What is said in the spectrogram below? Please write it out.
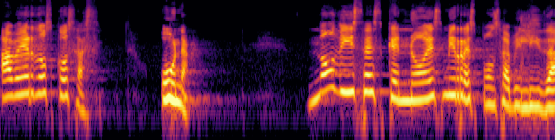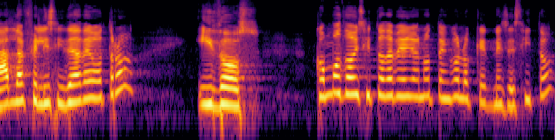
a ver, dos cosas. Una, ¿no dices que no es mi responsabilidad la felicidad de otro? Y dos, ¿cómo doy si todavía yo no tengo lo que necesito?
